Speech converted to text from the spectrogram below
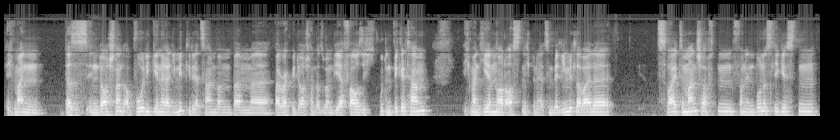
Ich meine, dass es in Deutschland, obwohl die generell die Mitgliederzahlen beim, beim, äh, bei Rugby Deutschland, also beim DRV, sich gut entwickelt haben. Ich meine, hier im Nordosten, ich bin jetzt in Berlin mittlerweile, zweite Mannschaften von den Bundesligisten,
